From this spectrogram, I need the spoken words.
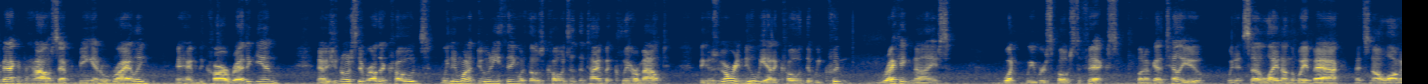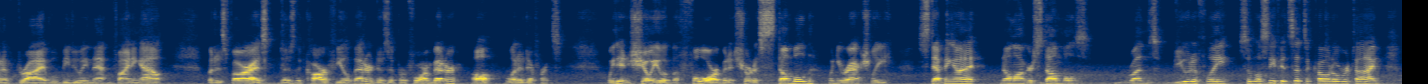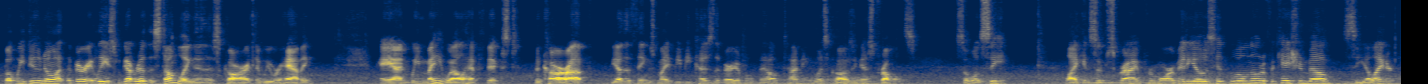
Back at the house after being at O'Reilly and having the car read again. Now, as you notice, there were other codes. We didn't want to do anything with those codes at the time but clear them out because we already knew we had a code that we couldn't recognize what we were supposed to fix. But I've got to tell you, we didn't set a light on the way back. That's not a long enough drive. We'll be doing that and finding out. But as far as does the car feel better? Does it perform better? Oh, what a difference. we didn't show you it before, but it sort of stumbled when you were actually stepping on it. No longer stumbles, runs beautifully. So we'll see if it sets a code over time. But we do know at the very least, we got rid of the stumbling in this car that we were having. And we may well have fixed the car up. The other things might be because the variable valve timing was causing us troubles. So we'll see. Like and subscribe for more videos. Hit the little notification bell. See you later.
